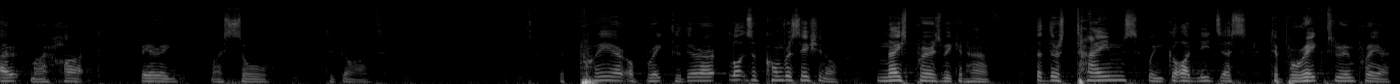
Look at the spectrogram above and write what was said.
out my heart, baring my soul to God. The prayer of breakthrough. There are lots of conversational, nice prayers we can have that there's times when God needs us to break through in prayer,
